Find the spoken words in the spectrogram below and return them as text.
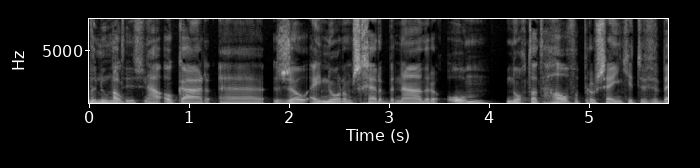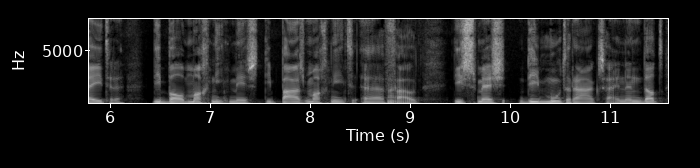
Benoem het ook, eens. nou, elkaar eh, zo enorm scherp benaderen om nog dat halve procentje te verbeteren. Die bal mag niet mis, die paas mag niet eh, fout, die smash die moet raak zijn. En dat,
